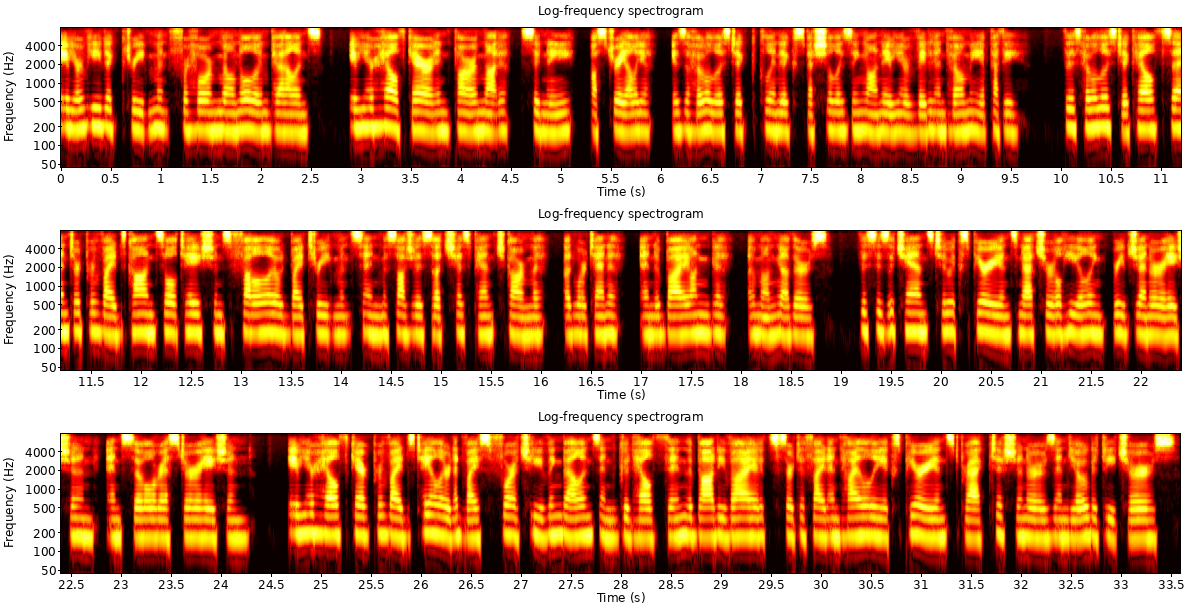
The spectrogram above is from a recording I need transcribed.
Ayurvedic treatment for hormonal imbalance. Ayur Healthcare in Parramatta, Sydney, Australia, is a holistic clinic specializing on Ayurveda and homeopathy. This holistic health center provides consultations followed by treatments and massages such as Panchakarma, Udvartana, and Abhyanga, among others. This is a chance to experience natural healing, regeneration, and soul restoration. Ayur Healthcare provides tailored advice for achieving balance and good health in the body via its certified and highly experienced practitioners and yoga teachers.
